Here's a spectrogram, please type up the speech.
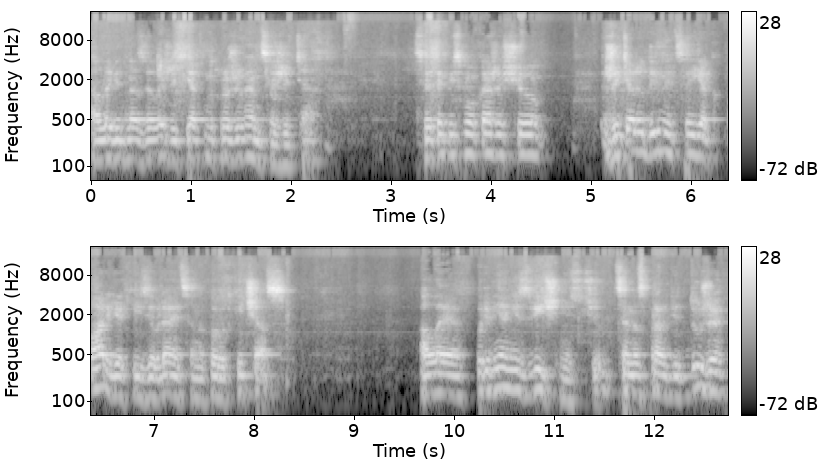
але від нас залежить, як ми проживемо це життя. Святе письмо каже, що життя людини це як пар, який з'являється на короткий час. Але в порівнянні з вічністю це насправді дуже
